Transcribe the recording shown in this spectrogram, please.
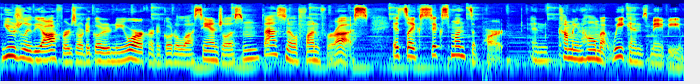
Usually the offers are to go to New York or to go to Los Angeles, and that's no fun for us. It's like six months apart, and coming home at weekends maybe.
